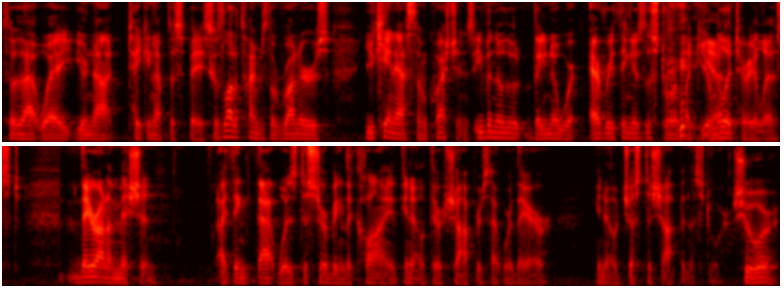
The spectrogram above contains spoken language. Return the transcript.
So that way you're not taking up the space. Because a lot of times the runners, you can't ask them questions, even though they know where everything is the store, like your yeah. military list. They're on a mission. I think that was disturbing the client, you know, their shoppers that were there you know, just to shop in the store. Sure.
